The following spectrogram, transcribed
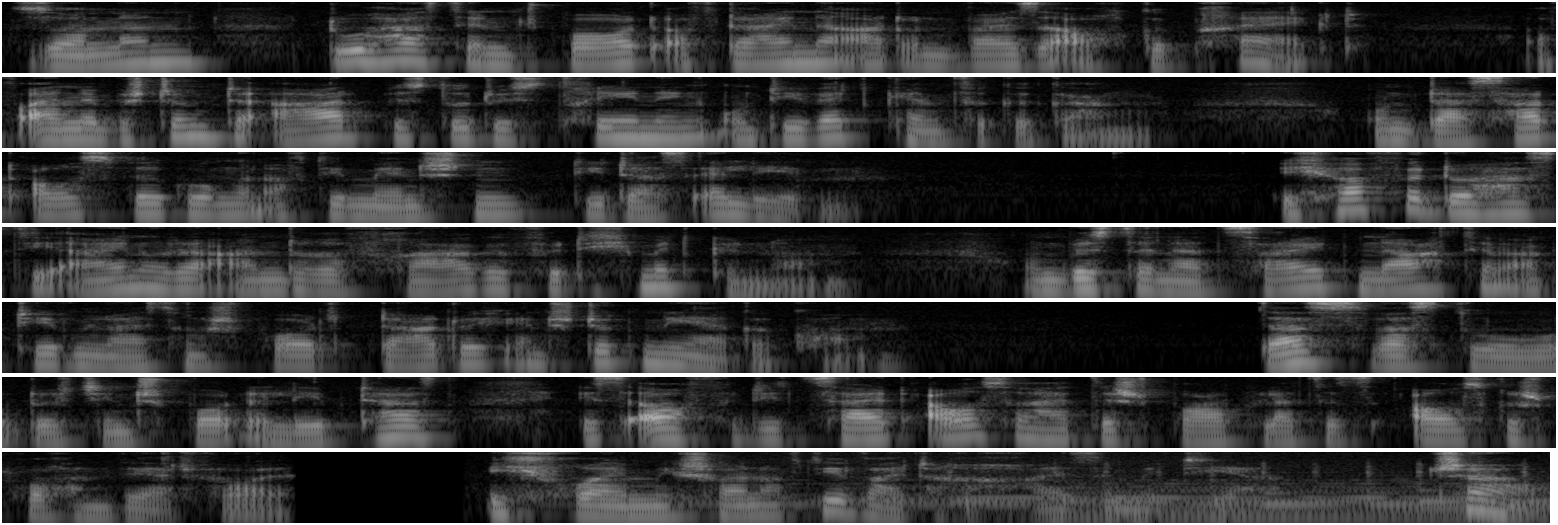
sondern du hast den Sport auf deine Art und Weise auch geprägt. Auf eine bestimmte Art bist du durchs Training und die Wettkämpfe gegangen. Und das hat Auswirkungen auf die Menschen, die das erleben. Ich hoffe, du hast die ein oder andere Frage für dich mitgenommen und bist deiner Zeit nach dem aktiven Leistungssport dadurch ein Stück näher gekommen. Das, was du durch den Sport erlebt hast, ist auch für die Zeit außerhalb des Sportplatzes ausgesprochen wertvoll. Ich freue mich schon auf die weitere Reise mit dir. Ciao.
